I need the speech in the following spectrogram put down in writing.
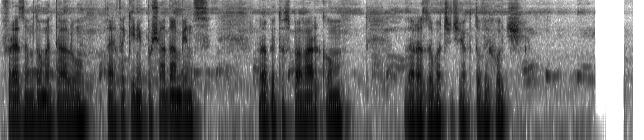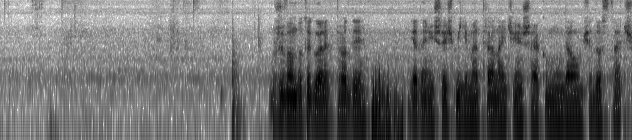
frezem do metalu. Tak, takie nie posiadam, więc robię to z pawarką. Zaraz zobaczycie jak to wychodzi. Używam do tego elektrody 1,6 mm, najcieńsza jaką udało mi się dostać.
